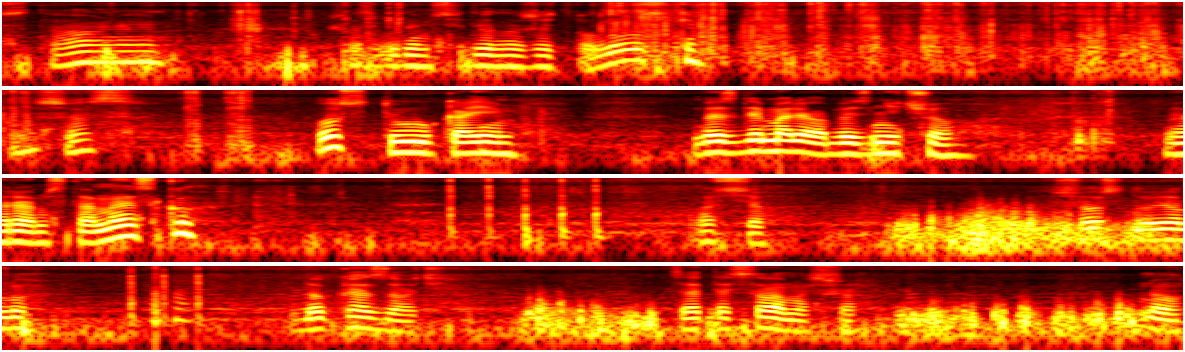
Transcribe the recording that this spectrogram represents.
Ставляємо. Зараз будемо сюди ложити полоски. І зараз постукаємо. Без димаря, без нічого. Беремо стамеску. Ось все. Що стояло доказати. Це те саме, що. Ну,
